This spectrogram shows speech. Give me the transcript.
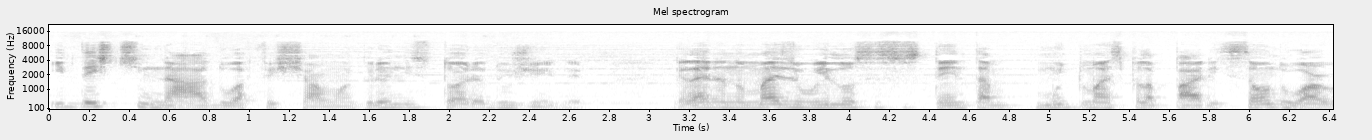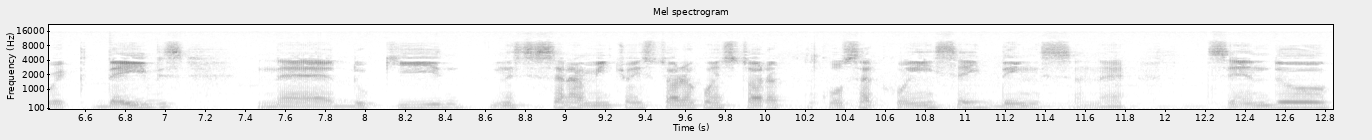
e destinado a fechar uma grande história do gênero. Galera, no mais o Willow se sustenta muito mais pela aparição do Warwick Davis, né, do que necessariamente uma história com uma história com consequência e densa, né? Sendo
